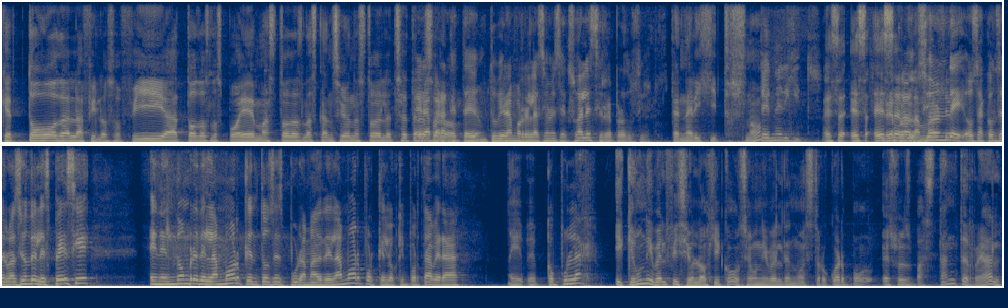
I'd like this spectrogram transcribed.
que toda la filosofía, todos los poemas, todas las canciones, todo el etcétera. Era para que tuviéramos relaciones sexuales y reproducirnos. Tener hijitos, ¿no? Tener hijitos. Esa, esa, era la De, o sea, conservación de la especie en el nombre del amor, que entonces pura madre del amor, porque lo que importaba era eh, eh, copular. Y que un nivel fisiológico, o sea, un nivel de nuestro cuerpo, eso es bastante real.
